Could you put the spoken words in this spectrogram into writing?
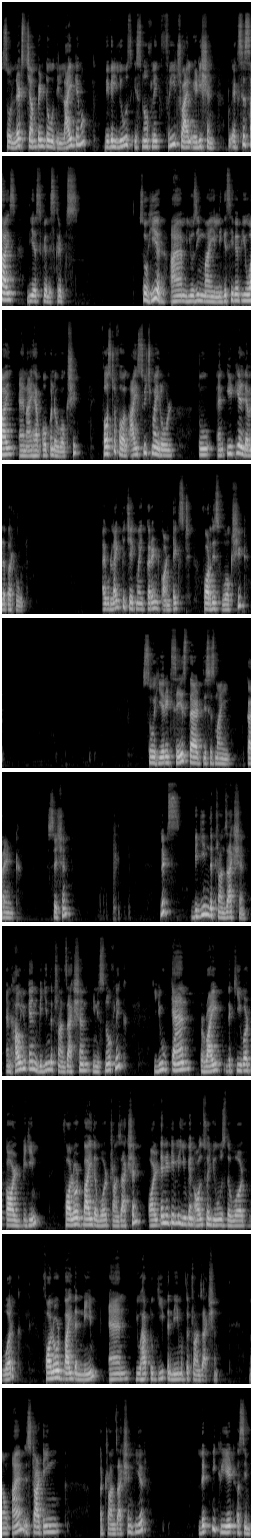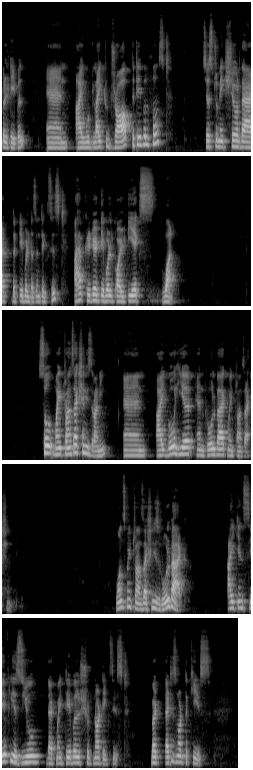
So let's jump into the live demo. We will use Snowflake free trial edition to exercise the SQL scripts. So here I am using my legacy web UI and I have opened a worksheet. First of all, I switch my role to an ETL developer role. I would like to check my current context for this worksheet so here it says that this is my current session. Let's begin the transaction and how you can begin the transaction in Snowflake. You can write the keyword called begin followed by the word transaction. Alternatively, you can also use the word work followed by the name and you have to keep the name of the transaction. Now I am starting a transaction here. Let me create a simple table and I would like to drop the table first just to make sure that the table doesn't exist. I have created a table called tx1. So my transaction is running and I go here and roll back my transaction. Once my transaction is rolled back, I can safely assume that my table should not exist. But that is not the case.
